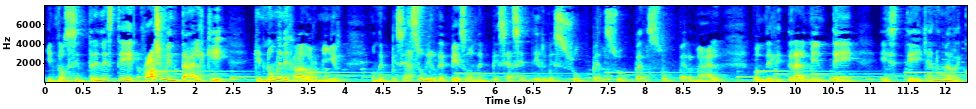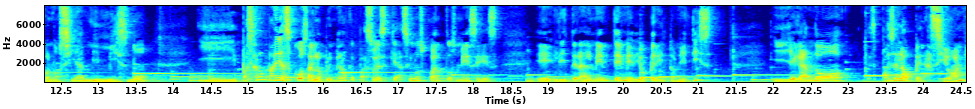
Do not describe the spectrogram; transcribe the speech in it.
Y entonces entré en este rush mental que, que no me dejaba dormir, donde empecé a subir de peso, donde empecé a sentirme súper, súper, súper mal, donde literalmente este, ya no me reconocía a mí mismo y pasaron varias cosas. Lo primero que pasó es que hace unos cuantos meses eh, literalmente me dio peritonitis y llegando después de la operación,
